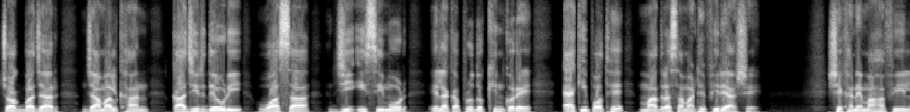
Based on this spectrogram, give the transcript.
চকবাজার, জামাল খান, কাজির দেউড়ি, ওয়াসা, জিইসি মোড় এলাকা প্রদক্ষিণ করে একই পথে মাদ্রাসা মাঠে ফিরে আসে। সেখানে মাহফিল,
